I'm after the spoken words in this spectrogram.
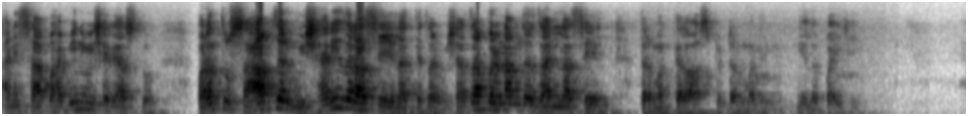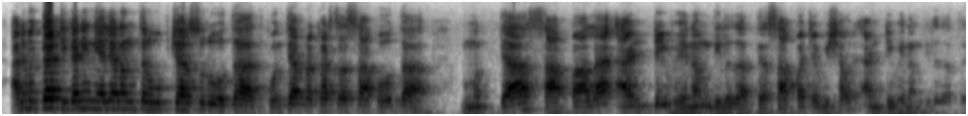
आणि साप हा बिनविषारी असतो. परंतु साप जर विषारी जर असेल त्याचा विषाचा परिणाम जर झालेला असेल तर मग त्याला हॉस्पिटलमध्ये नेलं पाहिजे. आणि मग त्या ठिकाणी नेल्यानंतर उपचार सुरू होतात कोणत्या प्रकारचा साप होता? मग त्या सापाला अँटीव्हेनम दिलं जातं. त्या सापाच्या विषावर अँटीव्हेनम दिलं जातं.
